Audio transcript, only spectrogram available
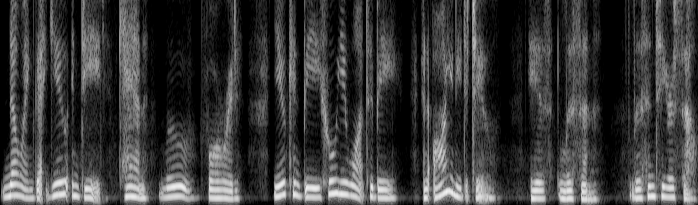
knowing that you indeed can move forward you can be who you want to be. And all you need to do is listen. Listen to yourself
